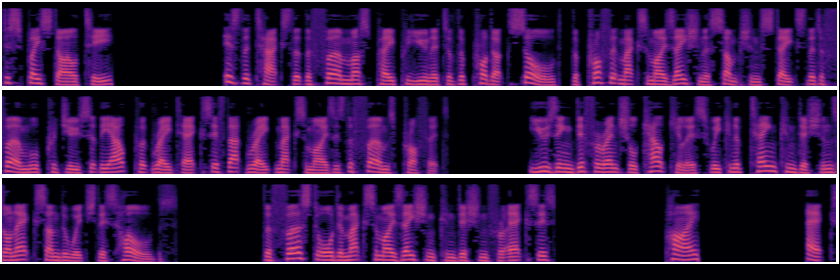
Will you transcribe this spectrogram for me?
Display style T is the tax that the firm must pay per unit of the product sold. The profit maximization assumption states that a firm will produce at the output rate X if that rate maximizes the firm's profit. Using differential calculus we can obtain conditions on X under which this holds. The first-order maximization condition for X is pi X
